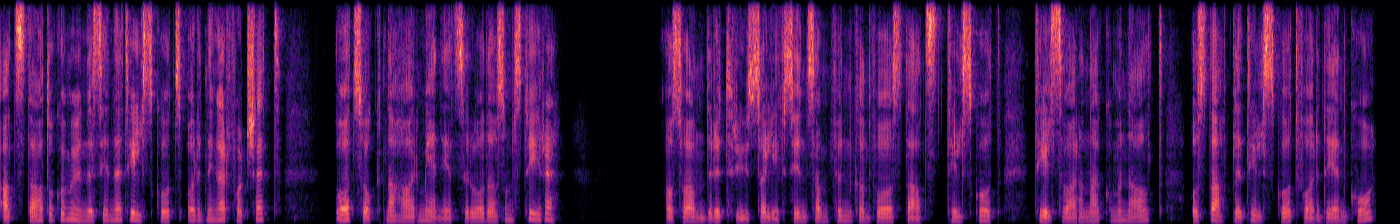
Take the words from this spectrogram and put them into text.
at stat og kommune sine tilskuddsordninger fortsetter, og at sokna har menighetsråda som styre. Også andre trus- og livssynssamfunn kan få statstilskudd tilsvarende kommunalt og statlig tilskudd for DNK,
